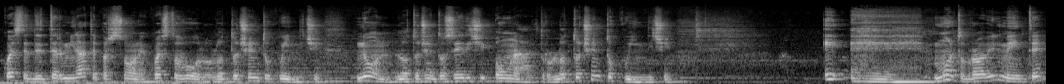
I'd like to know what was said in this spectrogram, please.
queste determinate persone, questo volo, l'815, non l'816 o un altro, l'815. E eh, molto probabilmente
